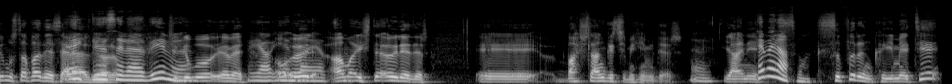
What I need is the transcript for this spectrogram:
Mustafa deseler diyorum. Ekleseler değil mi? Çünkü bu evet. Ya, o öyle, ama işte öyledir. E, başlangıç mühimdir. Evet. Yani Temel atmak. sıfırın kıymeti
